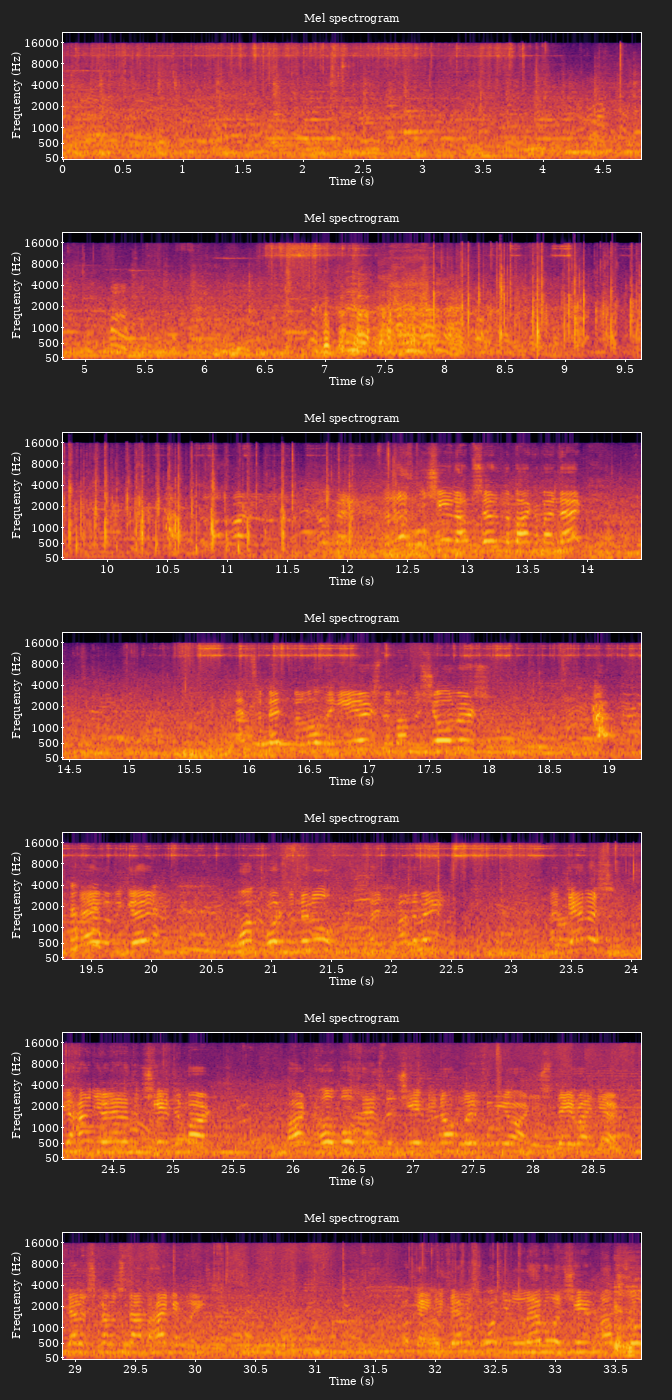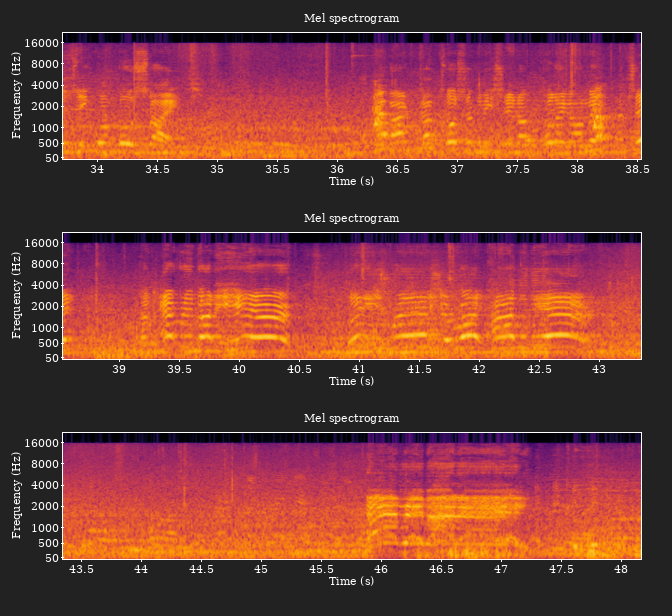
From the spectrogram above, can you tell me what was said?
Now lift the chin up, set in the back of my neck. That's a bit below the ears and above the shoulders. That would be good. Walk towards the middle, right in front of me. Now Dennis, you hand your end of the chain to Martin. Martin, hold both ends of the chain, do not move from where you are. Just stay right there. Dennis, come and stand behind me, please. Okay, now Dennis, I want you to level the chain up so it's equal on both sides. Now Martin, come closer to me so you're not pulling on me. That's it. And everybody here, please raise your right hand in the air. Everybody!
